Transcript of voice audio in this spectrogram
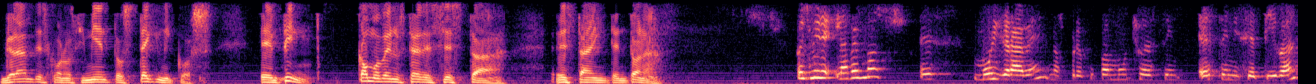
grandes conocimientos técnicos. En fin, ¿cómo ven ustedes esta, esta intentona? Pues mire, la vemos, es muy grave, nos preocupa mucho este, esta iniciativa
